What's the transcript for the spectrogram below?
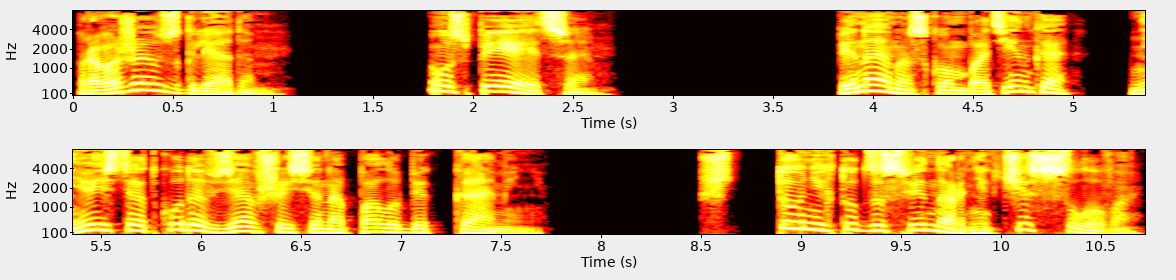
Провожаю взглядом. Успеется. Пинаю носком ботинка, невесть откуда взявшийся на палубе камень. Что у них тут за свинарник, честное слово?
